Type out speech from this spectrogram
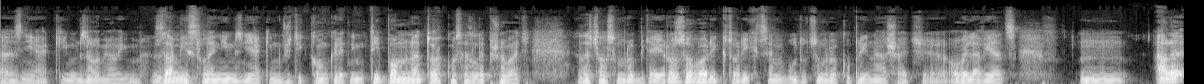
s nejakým zaujímavým zamyslením, s nejakým vždy konkrétnym typom na to, ako sa zlepšovať. Začal som robiť aj rozhovory, ktorých chcem v budúcom roku prinášať e, oveľa viac. Mm, ale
